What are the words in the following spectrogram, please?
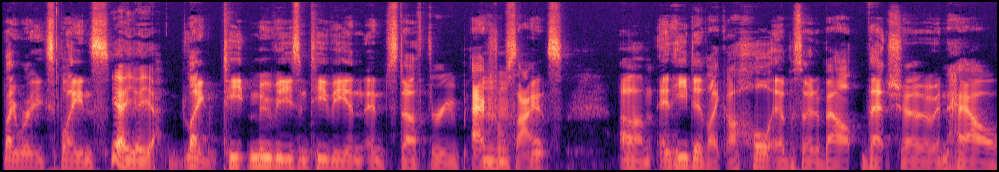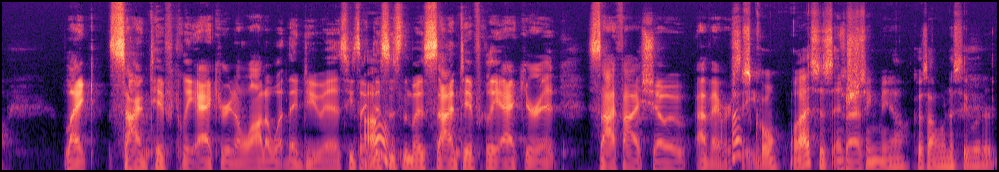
like where he explains Yeah, yeah, yeah. like t- movies and TV and, and stuff through actual Mm-hmm. science. Um, and he did like a whole episode about that show and how like scientifically accurate a lot of what they do is. He's like, this Oh. is the most scientifically accurate sci-fi show I've ever That's seen. cool. Well, that's just interesting me now because I want to see what it.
